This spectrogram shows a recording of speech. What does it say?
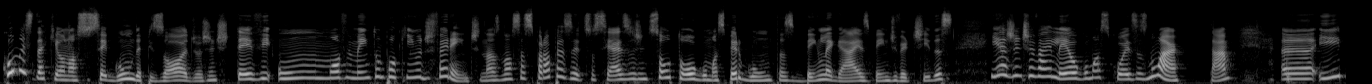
Como esse daqui é o nosso segundo episódio, a gente teve um movimento um pouquinho diferente. Nas nossas próprias redes sociais, a gente soltou algumas perguntas bem legais, bem divertidas, e a gente vai ler algumas coisas no ar, tá? Uh, e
